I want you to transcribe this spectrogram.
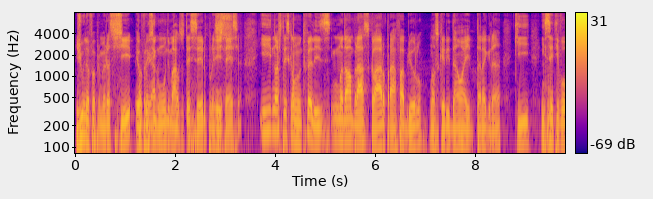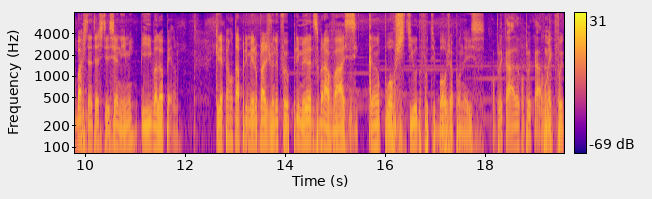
Júnior foi o primeiro a assistir, eu fui o Obrigado. segundo e Marcos o terceiro, por Isso. insistência. E nós três ficamos muito felizes. E mandar um abraço, claro, pra Fabriolo, nosso queridão aí do Telegram, que incentivou bastante a assistir esse anime e valeu a pena. Queria perguntar primeiro pra Júnior, que foi o primeiro a desbravar esse campo hostil do futebol japonês. Complicado, complicado. Como é que foi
